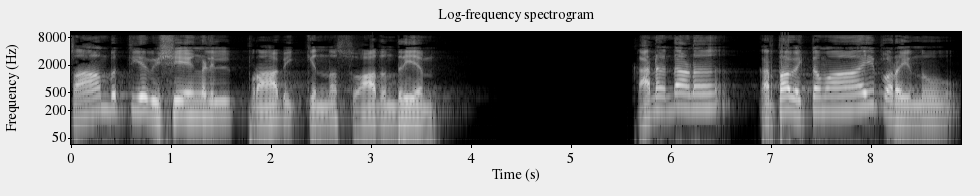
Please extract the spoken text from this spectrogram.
സാമ്പത്തിക വിഷയങ്ങളിൽ പ്രാപിക്കുന്ന സ്വാതന്ത്ര്യം. കാരണം എന്താണ്? കർത്താവ് വ്യക്തമായി പറയുന്നു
